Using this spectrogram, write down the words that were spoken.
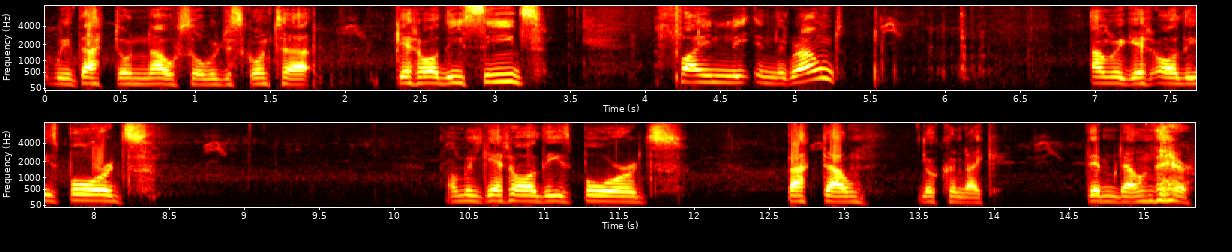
we've that done now. So we're just going to get all these seeds finally in the ground and we get all these boards and we'll get all these boards back down looking like them down there.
